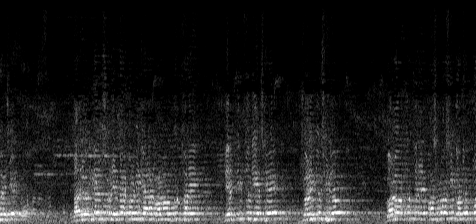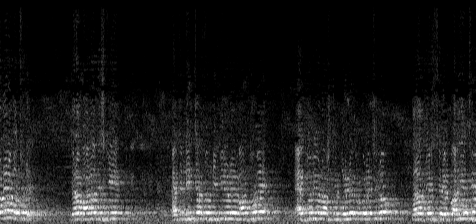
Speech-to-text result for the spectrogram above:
হয়েছে। তাদের অধিকাংশ নেতা কর্মী যারা গণ অভ্যুত্থানে নেতৃত্ব দিয়েছে, জড়িত ছিল গণ পাশাপাশি গত পনেরো বছরে যারা বাংলাদেশকে একটা নির্যাতন নিপীড়নের মাধ্যমে একদলীয় রাষ্ট্রে পরিণত করেছিল, তারা দেশ ছেড়ে পালিয়েছে।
